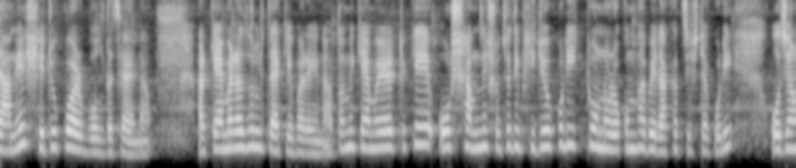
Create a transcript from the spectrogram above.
জানে সেটুকু আর বলতে চায় না। আর ক্যামেরা ধরলে তো একেবারেই না। তো আমি ক্যামেরাটাকে ওর সামনে যদি ভিডিও করি, একটু অন্যরকমভাবে রাখার চেষ্টা করি, ও যেন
